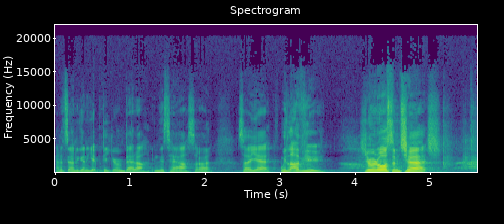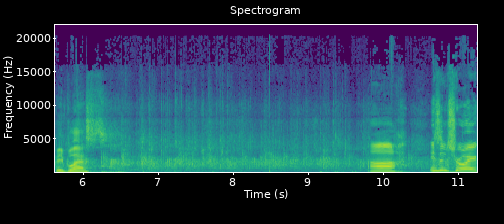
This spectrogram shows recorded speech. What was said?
And it's only going to get bigger and better in this house, all right? So, yeah, we love you. Ah. You're an awesome church. Be blessed. Ah, isn't Troy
